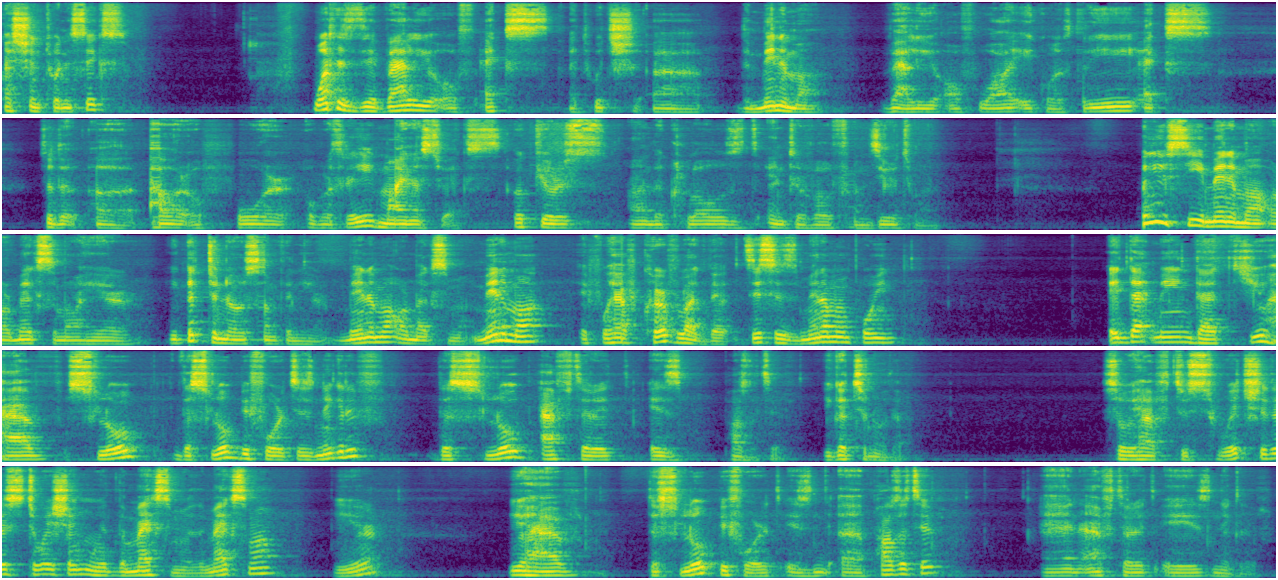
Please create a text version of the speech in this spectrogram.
Question 26. What is the value of x at which uh, the minimum value of y equals 3x to the uh, power of 4 over 3 minus 2x occurs on the closed interval from 0 to 1. When you see minima or maxima here, you get to know something here. Minima or maxima. Minima, if we have curve like that, this is minimum point. It that mean that you have slope, the slope before it is negative, the slope after it is positive. You get to know that. So we have to switch the situation with the maximum. The maximum here, you have the slope before it is uh, positive and after it is negative.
